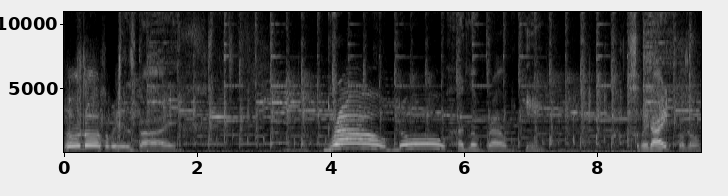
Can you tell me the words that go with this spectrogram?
Oh no, somebody just died. Brown! No! I love brown. Yay. Somebody died? Oh no.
